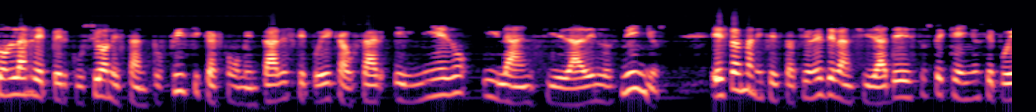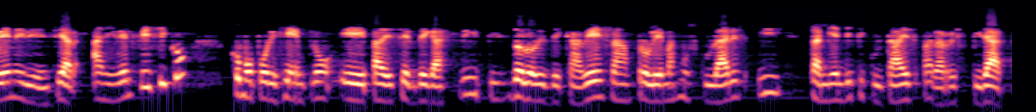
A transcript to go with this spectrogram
son las repercusiones tanto físicas como mentales que puede causar el miedo y la ansiedad en los niños. Estas manifestaciones de la ansiedad de estos pequeños se pueden evidenciar a nivel físico, como por ejemplo eh, padecer de gastritis, dolores de cabeza, problemas musculares y también dificultades para respirar.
